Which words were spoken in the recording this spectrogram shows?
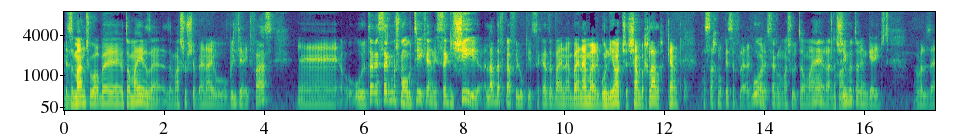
בזמן שהוא הרבה יותר מהיר, זה, זה משהו שבעיניי הוא בלתי נתפס. אה, הוא יותר הישג משמעותי, כן, הישג אישי, לאו דווקא אפילו כי תסתכל על זה בעיני, בעיניים הארגוניות, ששם בכלל, כן, חסכנו כסף לארגון, השגנו משהו יותר מהר, אנשים נכון. יותר engaged, אבל זה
